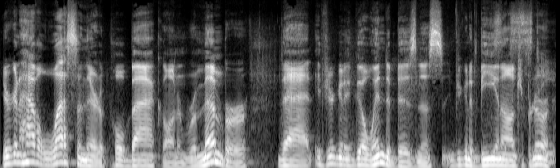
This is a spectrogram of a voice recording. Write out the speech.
you're going to have a lesson there to pull back on. And remember that if you're going to go into business, if you're going to be an entrepreneur,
